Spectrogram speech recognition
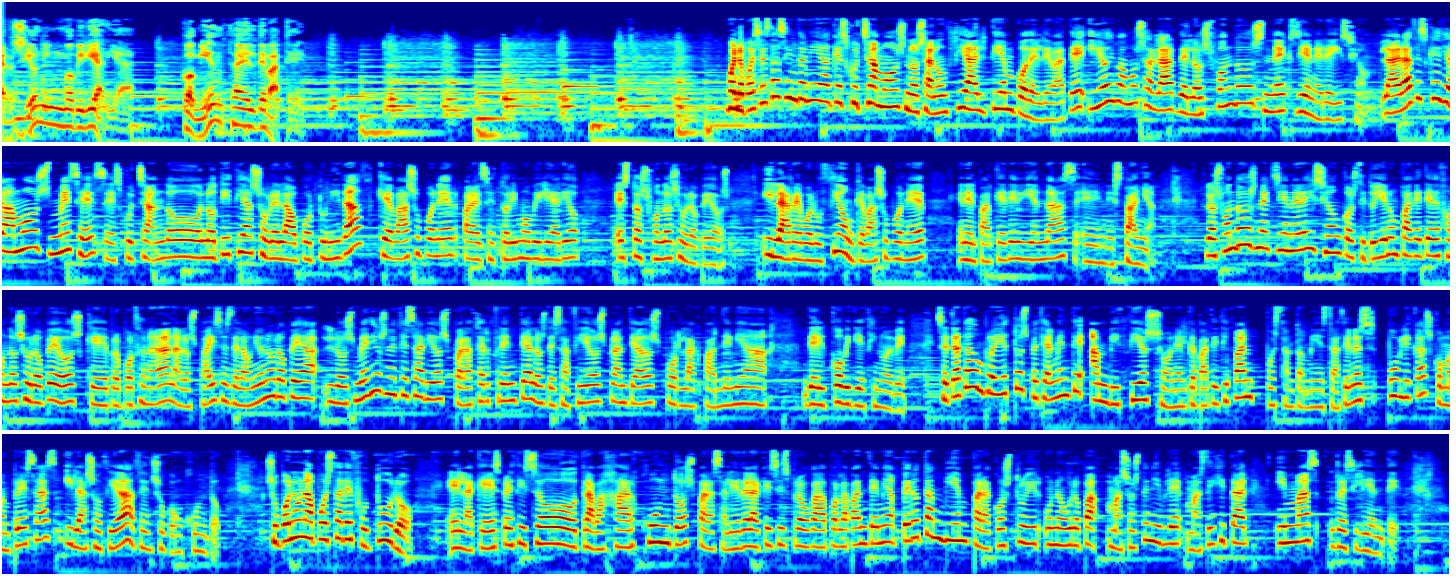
Inversión inmobiliaria. Comienza el debate. Bueno, pues esta sintonía que escuchamos nos anuncia el tiempo del debate y hoy vamos a hablar de los fondos Next Generation. La verdad es que llevamos meses escuchando noticias sobre la oportunidad que va a suponer para el sector inmobiliario estos fondos europeos y la revolución que va a suponer en el parque de viviendas en España. Los fondos Next Generation constituyen un paquete de fondos europeos que proporcionarán a los países de la Unión Europea los medios necesarios para hacer frente a los desafíos planteados por la pandemia del COVID-19. Se trata de un proyecto especialmente ambicioso en el que participan pues tanto administraciones públicas como empresas y la sociedad en su conjunto. Supone una apuesta de futuro en la que es preciso trabajar juntos para salir de la crisis provocada por la pandemia, pero también para construir una Europa más sostenible, más digital y más resiliente.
